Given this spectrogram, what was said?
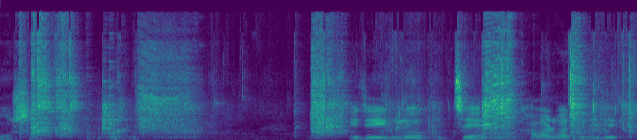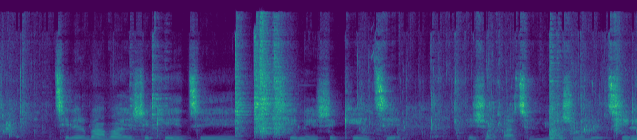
মশা। এই যে এগুলো হচ্ছে খাবার বাসন, এই যে ছেলের বাবা এসে খেয়েছে, ছেলে এসে খেয়েছে, এসব বাসন, বাসনগুলো ছিল।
